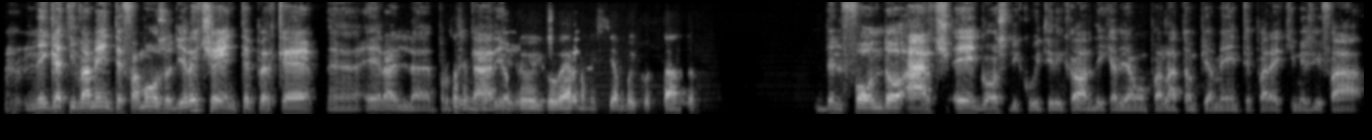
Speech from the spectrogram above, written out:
negativamente famoso di recente perché eh, era il proprietario. credo che il governo mi stia boicottando del fondo Arch Egos di cui ti ricordi che abbiamo parlato ampiamente parecchi mesi fa,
